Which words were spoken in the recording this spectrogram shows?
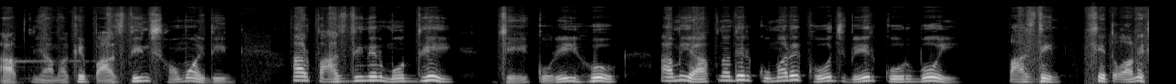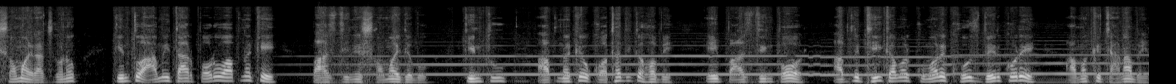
আপনি আমাকে পাঁচ দিন সময় দিন। আর পাঁচ দিনের মধ্যেই যে করেই হোক, আমি আপনাদের কুমারের খোঁজ বের করবই। পাঁচ দিন? সে তো অনেক সময় রাজগণক। কিন্তু আমি তারপরও আপনাকে পাঁচ দিনের সময় দেব। কিন্তু আপনাকেও কথা দিতে হবে। এই পাঁচ দিন পর আপনি ঠিক আমার কুমারে খোঁজ বের করে আমাকে জানাবেন।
